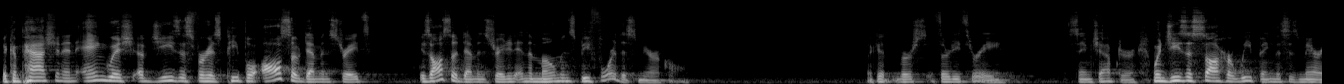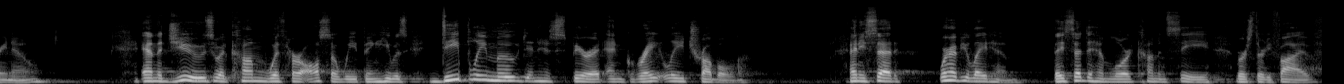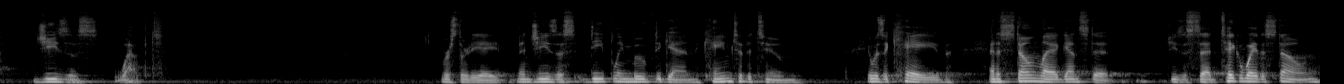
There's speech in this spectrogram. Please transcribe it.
The compassion and anguish of Jesus for his people also demonstrates is also demonstrated in the moments before this miracle. Look at verse 33, same chapter. When Jesus saw her weeping, this is Mary now, and the Jews who had come with her also weeping, he was deeply moved in his spirit and greatly troubled. And he said, Where have you laid him? They said to him, Lord, come and see. Verse 35 Jesus wept. Verse 38 Then Jesus, deeply moved again, came to the tomb. It was a cave, and a stone lay against it. Jesus said, Take away the stone.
